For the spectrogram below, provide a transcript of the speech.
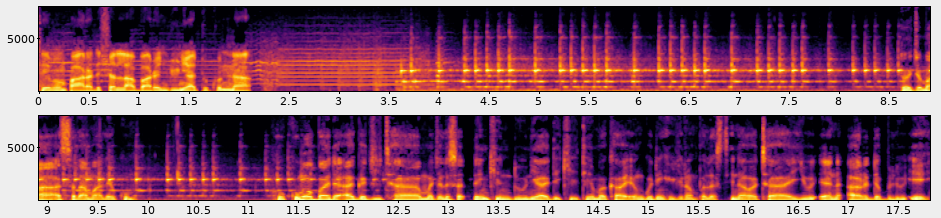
sai mun fara da shan labaran duniya tukunna. To jama'a assalamu alaikum. Hukumar ba da agaji ta majalisar ɗinkin duniya da ke taimakawa 'yan gudun hijiran falastinawa ta unrwa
